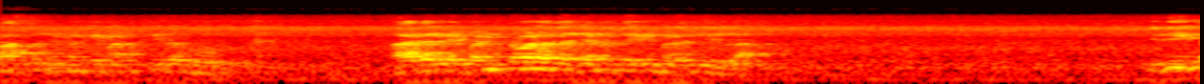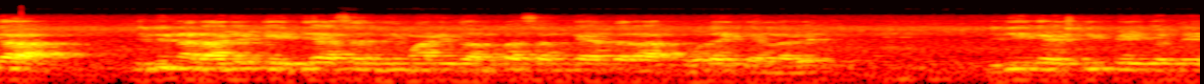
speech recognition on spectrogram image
ಮಾತು ನಿಮಗೆ ಮರೆತಿರಬಹುದು. ಆದರೆ ಬಂಟ್ವಾಳದ ಜನತೆಗೆ ಮರೆತಿಲ್ಲ. ಇದೀಗ ಇಲ್ಲಿನ ರಾಜಕೀಯ ಇತಿಹಾಸದಲ್ಲಿ ಮಾಡಿದ್ದು ಅಲ್ಪಸಂಖ್ಯಾತರ ಓಲೈಕೆ ಅಲ್ಲವೇ? ಇದೀಗ ಎಸ್ ಡಿ ಪಿ ಐ ಜೊತೆ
